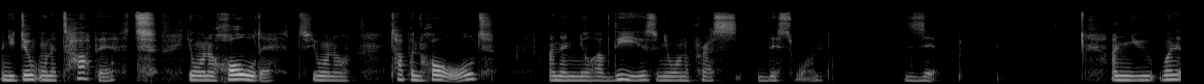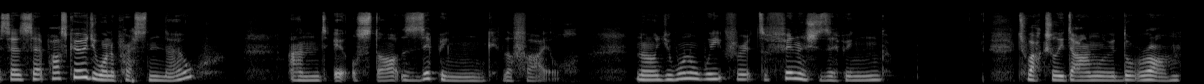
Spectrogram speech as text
and you don't want to tap it, you want to hold it. You want to tap and hold, and then you'll have these, and you want to press this one, zip. And you, when it says set passcode, you want to press no, and it'll start zipping the file. Now you want to wait for it to finish zipping to actually download the ROM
